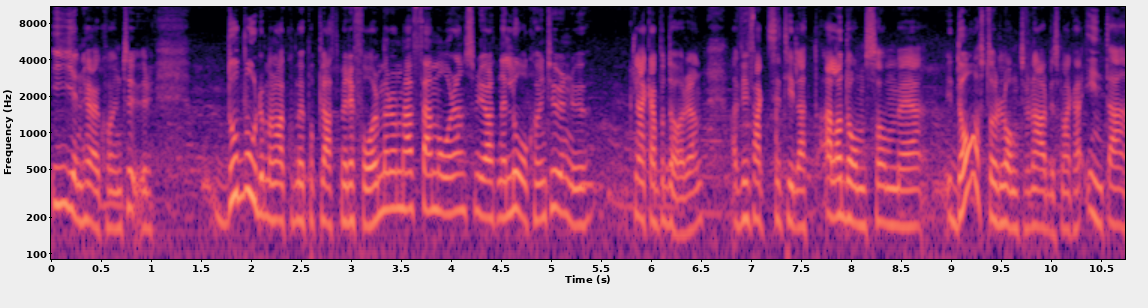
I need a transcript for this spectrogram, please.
i en högkonjunktur. Då borde man ha kommit på plats med reformer de här fem åren som gör att när lågkonjunkturen nu knackar på dörren, att vi faktiskt ser till att alla de som eh, idag står långt från arbetsmarknaden inte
